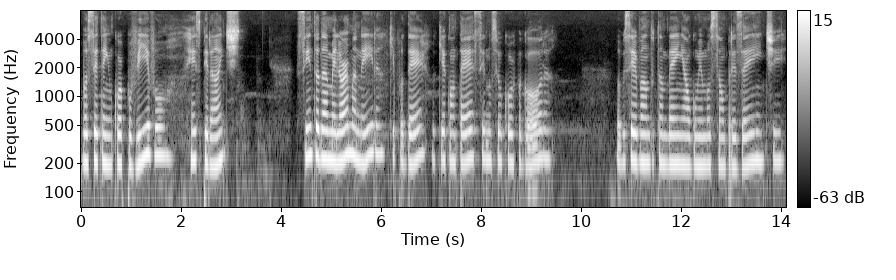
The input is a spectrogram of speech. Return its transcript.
Você tem um corpo vivo, respirante. Sinta da melhor maneira que puder o que acontece no seu corpo agora, observando também alguma emoção presente,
